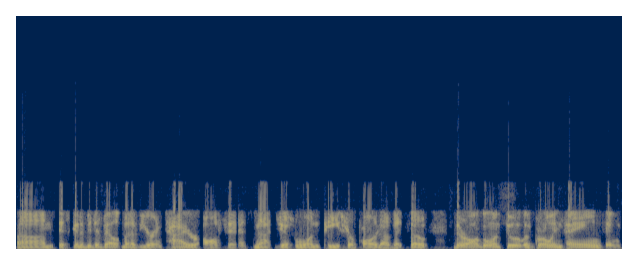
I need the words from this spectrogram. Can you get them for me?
um, it's going to be development of your entire offense, not just one piece or part of it. So they're all going through it with growing pains, and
